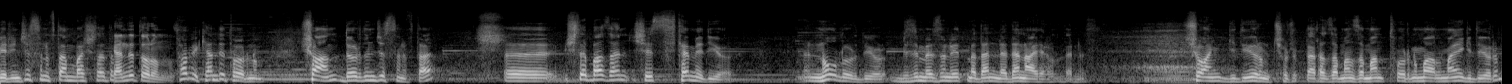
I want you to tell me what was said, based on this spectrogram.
Birinci sınıftan başladım. Kendi torununuz. Tabii kendi torunum. Şu an dördüncü sınıfta. Ee, işte bazen şey sitem ediyor. Ne olur diyor, bizi mezun etmeden neden ayrıldınız? Şu an gidiyorum çocuklara, zaman zaman torunumu almaya gidiyorum.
